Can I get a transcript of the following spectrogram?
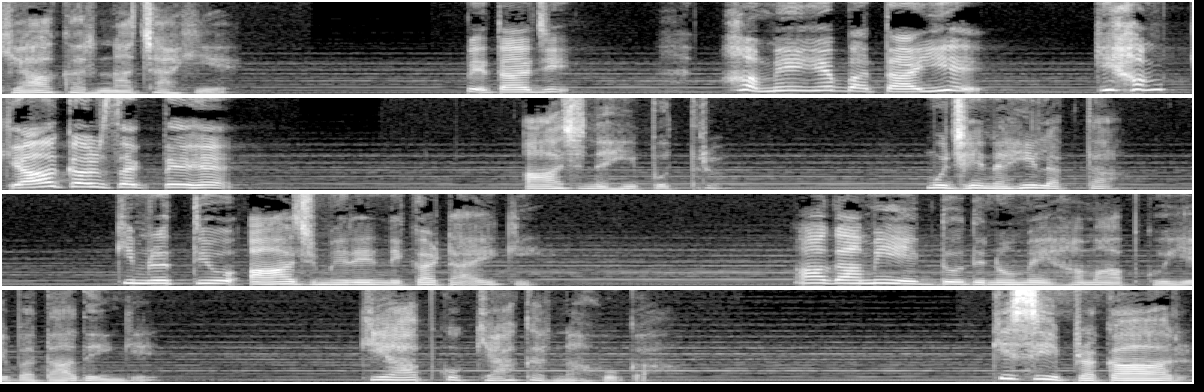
क्या करना चाहिए? पिताजी हमें ये बताइए कि हम क्या कर सकते हैं। आज नहीं पुत्र। मुझे नहीं लगता कि मृत्यु आज मेरे निकट आएगी। आगामी एक दो दिनों में हम आपको ये बता देंगे कि आपको क्या करना होगा। किसी प्रकार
